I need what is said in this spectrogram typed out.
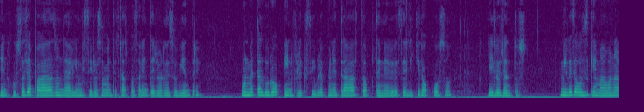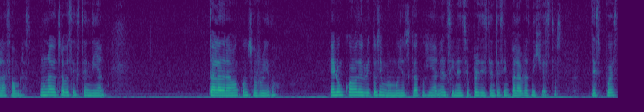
injustas y apagadas donde alguien misteriosamente traspasa el interior de su vientre. Un metal duro e inflexible penetraba hasta obtener ese líquido acuoso y los llantos. Miles de voces que llamaban a las sombras. Una y otra vez se extendían, taladraban con su ruido. Era un coro de gritos y murmullos que acogían el silencio persistente sin palabras ni gestos. Después,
